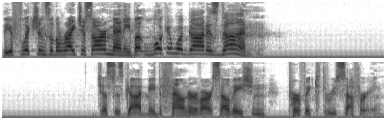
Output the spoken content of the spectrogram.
The afflictions of the righteous are many, but look at what God has done. Just as God made the founder of our salvation perfect through suffering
